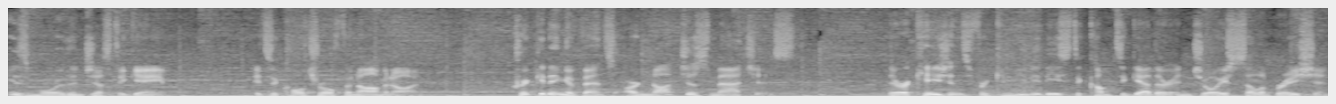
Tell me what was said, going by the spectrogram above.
is more than just a game. It's a cultural phenomenon. Cricketing events are not just matches. They're occasions for communities to come together and celebration,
